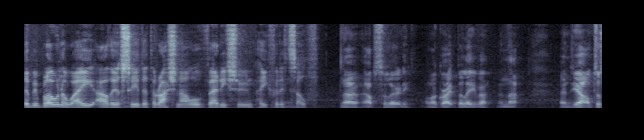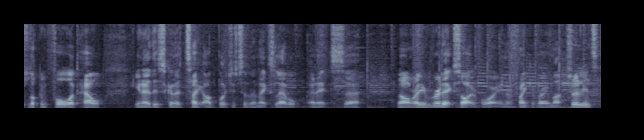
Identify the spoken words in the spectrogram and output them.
they'll be blown away how they'll see that the Rational will very soon pay for itself. No, absolutely. I'm a great believer in that. And yeah, I'm just looking forward how, you know, this is going to take our butchers to the next level. And it's, uh, no, I'm really, really excited for it. And thank you very much. Brilliant.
